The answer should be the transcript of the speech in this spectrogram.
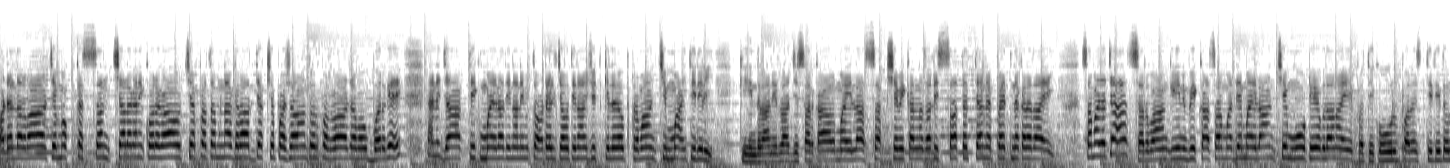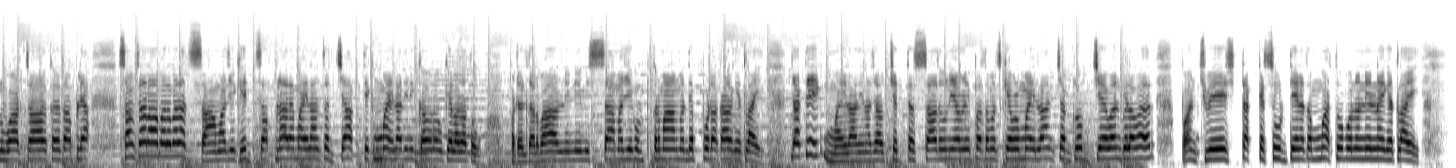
हॉटेल दरबारचे मुख्य संचालक आणि कोरेगावचे प्रथम नगराध्यक्ष प्रशांत उर्फ राजाभाऊ बर्गे यांनी जागतिक महिला दिनानिमित्त हॉटेलच्या वतीने आयोजित केलेल्या उपक्रमांची माहिती दिली. केंद्र आणि राज्य सरकार महिला सक्षमीकरणासाठी सातत्याने प्रयत्न करत आहे. समाजाच्या सर्वांगीण विकासामध्ये महिलांचे मोठे योगदान आहे. प्रतिकूल परिस्थितीतून वाटचाल करत आपल्या संसाराबरोबरच सामाजिक हित जपणाऱ्या महिलांचा जागतिक महिला दिनी गौरव केला जातो. पटेल दरबारने नेहमी सामाजिक उपक्रमांमध्ये पुढाकार घेतला आहे. जागतिक महिला दिनाचे औचित्य साधून यावेळी प्रथमच केवळ महिलांच्या ग्रुप जेवण बिलावर पंचवीस टक्के सूट देण्याचा महत्त्वपूर्ण निर्णय घेतला आहे.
